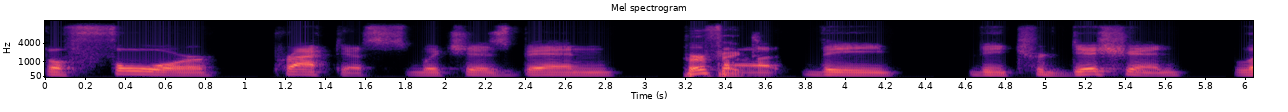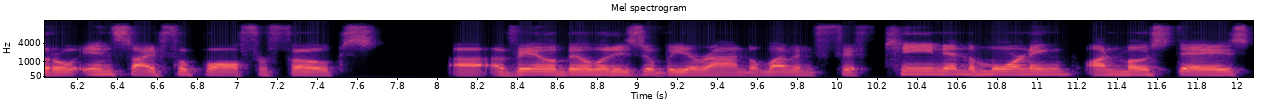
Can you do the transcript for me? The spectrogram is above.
before practice, which has been perfect. Uh, the the tradition, little inside football for folks. Uh, availabilities will be around 11:15 in the morning on most days.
